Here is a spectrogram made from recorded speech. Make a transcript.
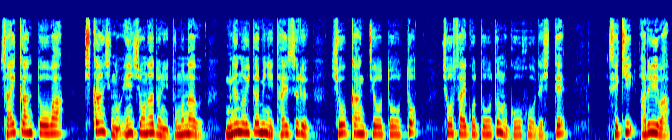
再管糖は気管支の炎症などに伴う胸の痛みに対する小環境糖と小細胞糖との合法でして咳あるいは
